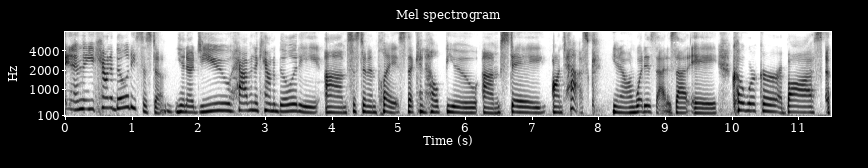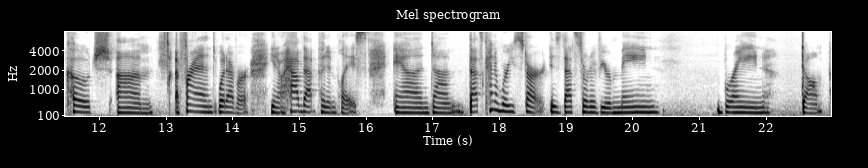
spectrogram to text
and the accountability system you know do you have an accountability um, system in place that can help you um, stay on task? You know and what is that? Is that a coworker a boss a coach um, a friend whatever? You know have that put in place. And um, that's kind of where you start is that sort of your main brain dump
